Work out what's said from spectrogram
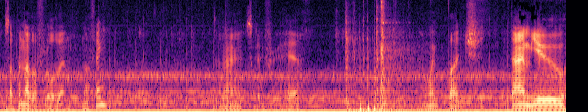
What's up another floor then? Nothing? Dunno, let's go through here. I won't budge. Damn you!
